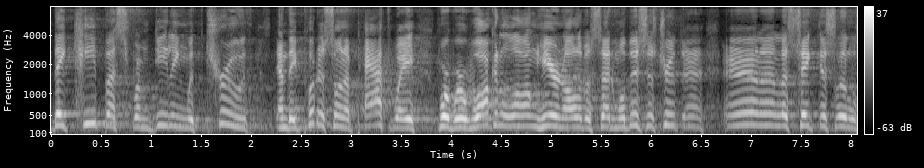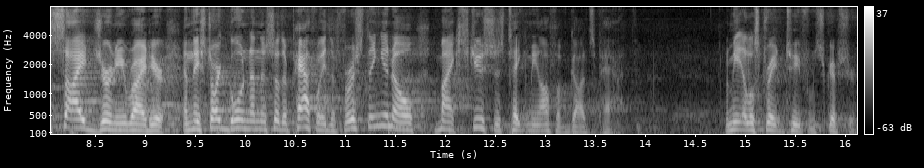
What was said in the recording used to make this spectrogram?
they keep us from dealing with truth, and they put us on a pathway where we're walking along here, and all of a sudden, well, this is truth, eh, eh, let's take this little side journey right here. And they start going down this other pathway. The first thing you know, my excuses take me off of God's path. Let me illustrate it to you from Scripture.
